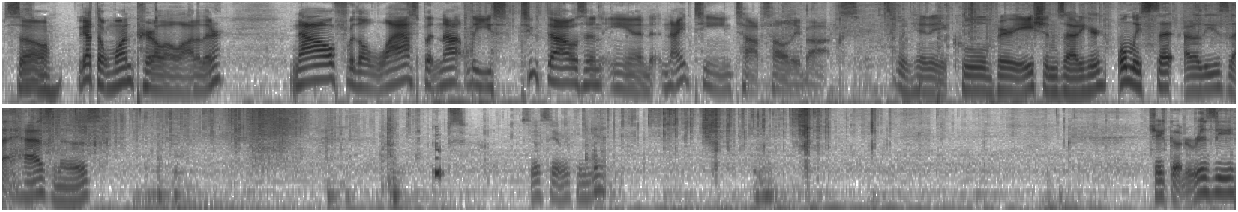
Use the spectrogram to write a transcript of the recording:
So we got the one parallel out of there. Now for the last but not least, 2019 Topps Holiday Box. We can hit any cool variations out of here. Only set out of these that has those. Oops. So we'll see what we can get. Jake Odorizzi,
